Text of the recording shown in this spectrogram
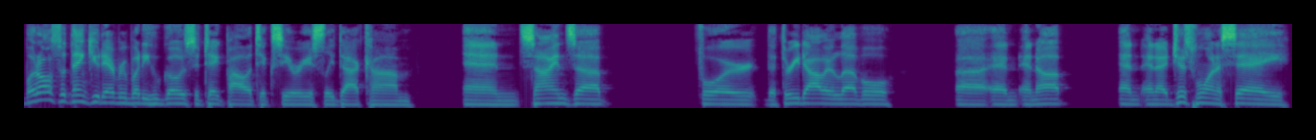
But also thank you to everybody who goes to takepoliticsseriously.com and signs up for the three dollar level uh, and and up. And and I just want to say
